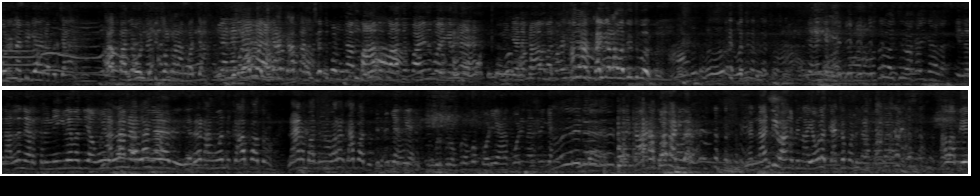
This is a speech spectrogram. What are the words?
ஒரு நன்றி கேட்கற ஒரு நன்றி சொல்றான் ஏன் காப்பாடு செத்து போன பாம்பு பார்த்து பயந்து போய்க்கிறேங்க நீங்க என்னை காப்பாத்து. ஆமா கைகளாம் வந்துட்டு கால இந்த நல்ல நேரத்துல நீங்களே வந்து நல்லா நேரம் கிடையாது. ஏதோ நாங்க வந்து காப்பாத்துறோம் நேரம் பார்த்து நான் வரேன் காப்பாத்து உங்களுக்கு ரொம்ப ரொம்ப பொடியான பொடி நன்றிங்க. நன்றி வாங்குறது நான் எவ்வளவு கஷ்டப்பட்டுங்க அவ அப்படியே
